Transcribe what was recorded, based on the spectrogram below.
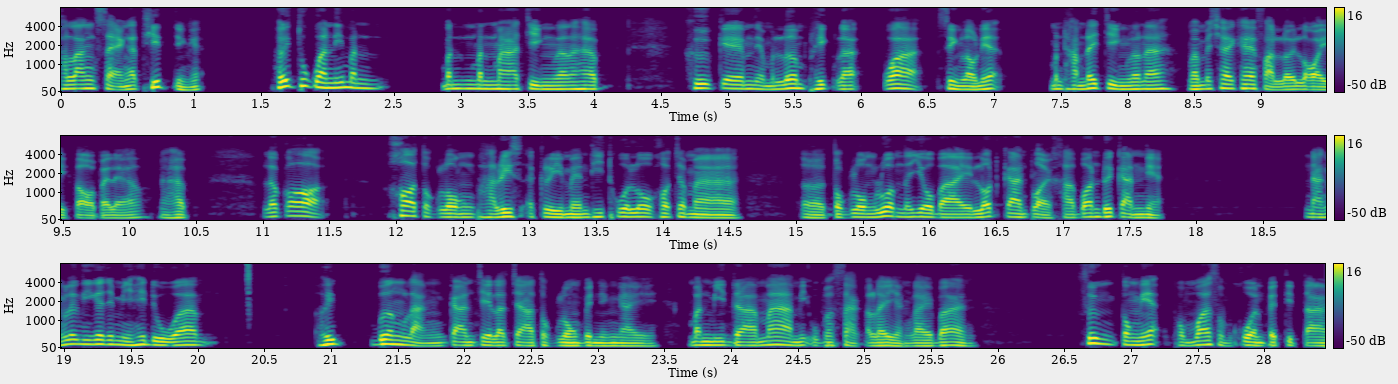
พลังแสงอาทิตย์อย่างเงี้ยเฮ้ยทุกวันนี้มันมันมันมาจริงแล้วนะครับ คือเกมเนี่ยมันเริ่มพลิกแล้วว่าสิ่งเหล่านี้มันทำได้จริงแล้วนะ มันไม่ใช่แค่ฝันลอยๆอีกต่อไปแล้วนะครับ แล้วก็ข้อตกลง Paris Agreement ที่ทั่วโลกเขาจะมาเอ่อตกลงร่วมนโยบายลดการปล่อยคาร์บอนด้วยกันเนี่ย หนังเรื่องนี้ก็จะมีให้ดูว่า เบื้องหลังการเจรจาตกลงเป็นยังไง มันมีดราม่ามีอุปสรรคอะไรอย่างไรบ้าง ซึ่งตรงเนี้ยผมว่าสมควรไปติดตาม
